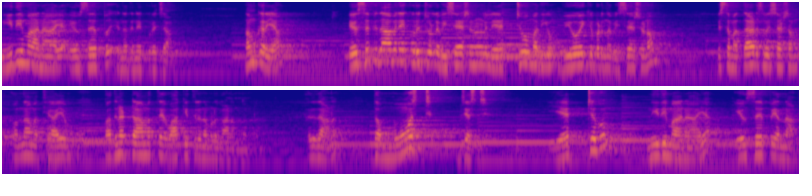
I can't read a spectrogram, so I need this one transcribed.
നീതിമാനായ യൗസേപ്പ് എന്നതിനെക്കുറിച്ചാണ്. നമുക്കറിയാം യൗസപിതാവിനെ കുറിച്ചുള്ള വിശേഷണങ്ങളിൽ ഏറ്റവും അധികം ഉപയോഗിക്കപ്പെടുന്ന വിശേഷണം വിശുദ്ധ മത്താട് സുവിശേഷം ഒന്നാം അധ്യായം പതിനെട്ടാമത്തെ വാക്യത്തിൽ നമ്മൾ കാണുന്നുണ്ട്. അതിതാണ് ദ മോസ്റ്റ് ജസ്റ്റ് ഏറ്റവും നീതിമാനായ യൂസേപ്പ് എന്നാണ്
